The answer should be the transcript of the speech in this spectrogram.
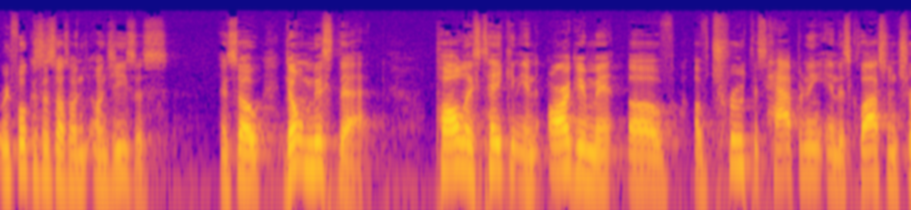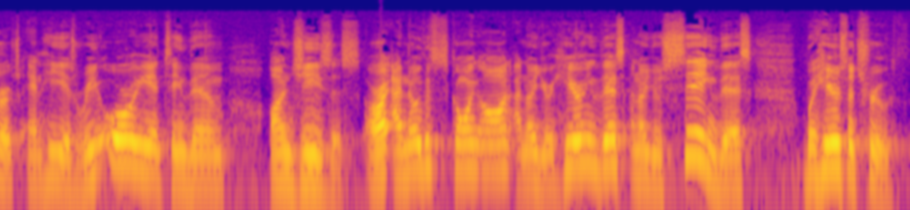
refocuses us on, on Jesus. And so don't miss that. Paul is taking an argument of, of truth that's happening in this Colossian church, and he is reorienting them on Jesus. All right, I know this is going on. I know you're hearing this. I know you're seeing this, but here's the truth,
